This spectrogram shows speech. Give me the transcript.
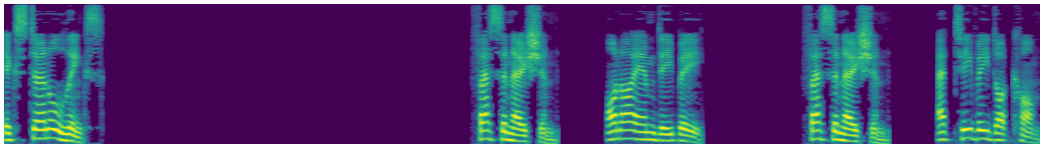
External links Fascination on IMDb. Fascination at TV.com.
